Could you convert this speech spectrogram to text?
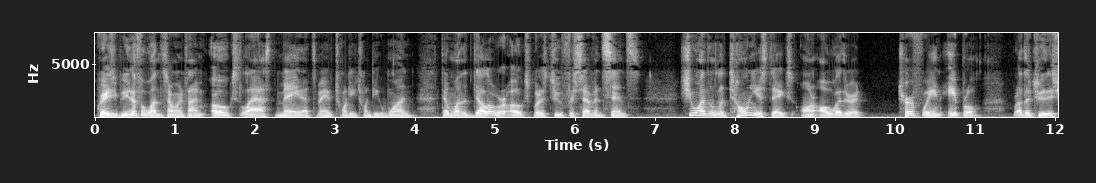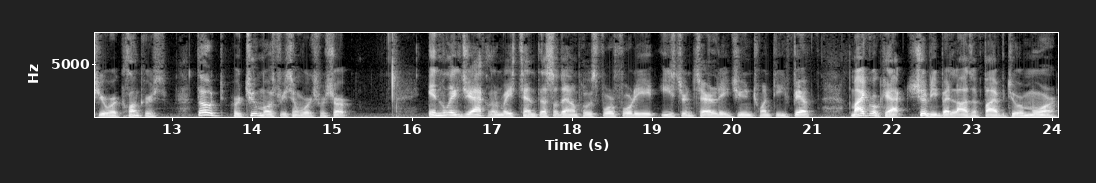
Crazy Beautiful won the Summertime Oaks last May, that's May of 2021. Then won the Delaware Oaks, but is two for seven since. She won the Latonia Stakes on all weather at Turfway in April. Her other two this year were clunkers, though her two most recent works were sharp. In the Lady Jacqueline, race 10 Thistledown, post 448 Eastern, Saturday, June 25th. Microcap should be bet odds of 5 to 2 or more.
